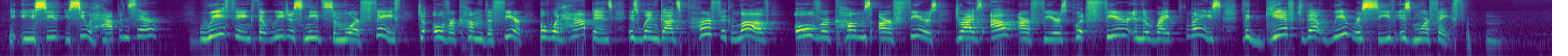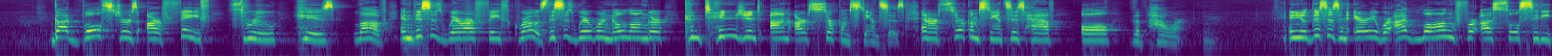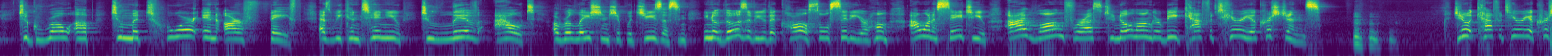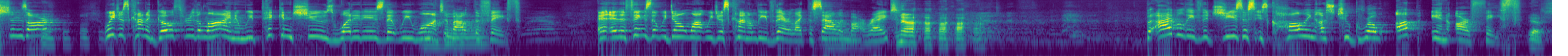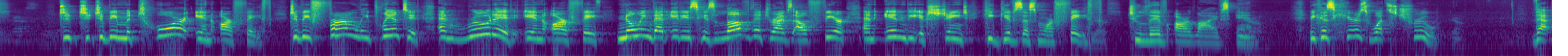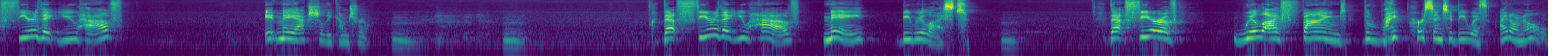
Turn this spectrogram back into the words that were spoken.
You see, you see what happens there? We think that we just need some more faith to overcome the fear. But what happens is when God's perfect love overcomes our fears, drives out our fears, put fear in the right place, the gift that we receive is more faith. Mm. God bolsters our faith through his love. And this is where our faith grows. This is where we're no longer contingent on our circumstances, and our circumstances have all the power. And you know, this is an area where I long for us, Soul City, to grow up, to mature in our faith as we continue to live out a relationship with Jesus. And you know, those of you that call Soul City your home, I want to say to you, I long for us to no longer be cafeteria Christians. Do you know what cafeteria Christians are? we just kind of go through the line and we pick and choose what it is that we want about the faith. And, and the things that we don't want, we just kind of leave there, like the salad mm. bar, right? but I believe that Jesus is calling us to grow up in our faith. Yes. To, to, to be mature in our faith, to be firmly planted and rooted in our faith, knowing that it is His love that drives out fear, and in the exchange, He gives us more faith yes. to live our lives in. Yeah. Because here's what's true yeah. that fear that you have, it may actually come true. Mm. Mm. That fear that you have may be realized. Mm. That fear of, will I find the right person to be with? I don't know.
